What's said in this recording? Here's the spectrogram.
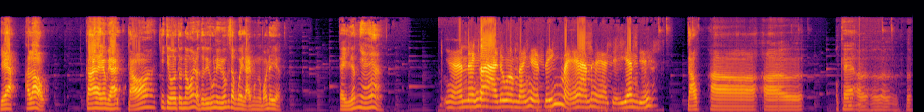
dạ, alo. Ai đây không vậy? Đó, chứ chưa tôi nói là tôi đi uống ly nước xong quay lại mọi người bỏ đi à. Kỳ lắm nha. Nhà anh đang có ai đúng không? Nãy nghe tiếng mẹ anh hay là chị anh vậy? Đâu? Ờ... Uh, uh, ok, ờ... Uh, uh.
